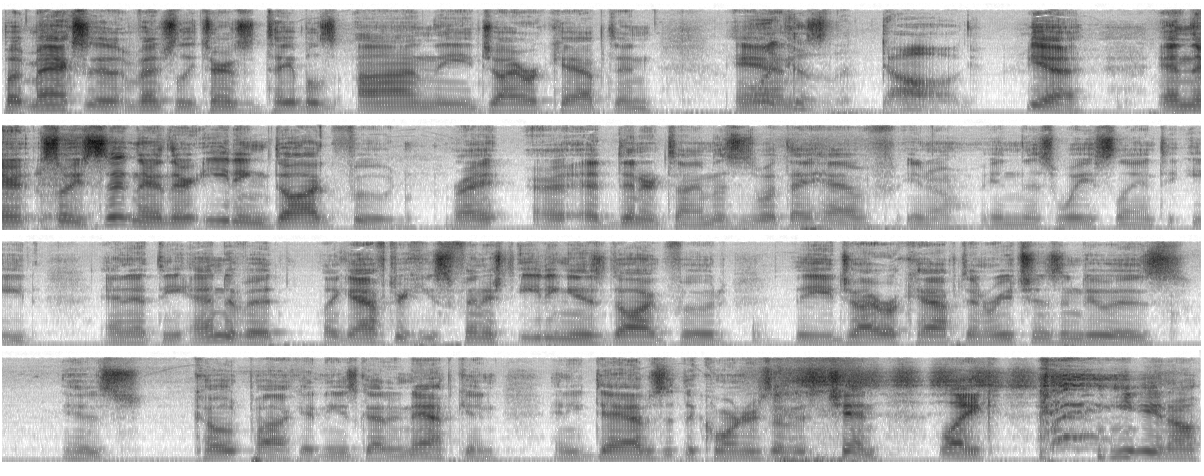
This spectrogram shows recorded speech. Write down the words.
but Max eventually turns the tables on the gyro captain and because of the dog. yeah, and they're so he's sitting there. They're eating dog food, right, uh, at dinner time. This is what they have, you know, in this wasteland to eat. And at the end of it, like after he's finished eating his dog food, the gyro captain reaches into his his coat pocket and he's got a napkin and he dabs at the corners of his chin, like you know,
